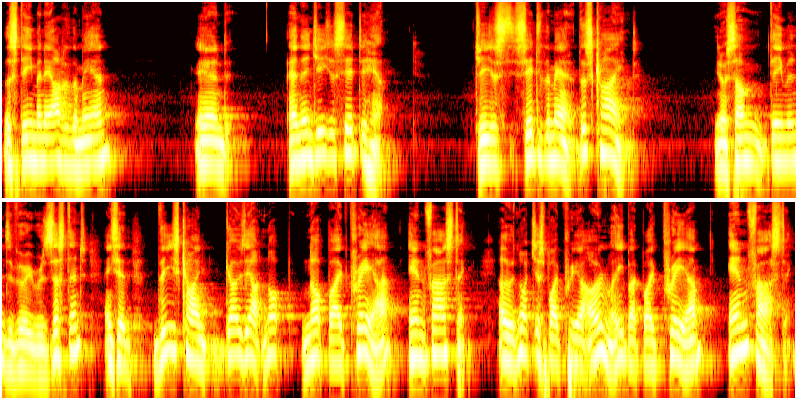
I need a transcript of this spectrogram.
this demon out of the man. And, and then Jesus said to him, Jesus said to the man, This kind, you know, some demons are very resistant. And he said, These kind goes out not, not by prayer and fasting. In other words, not just by prayer only, but by prayer and fasting.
